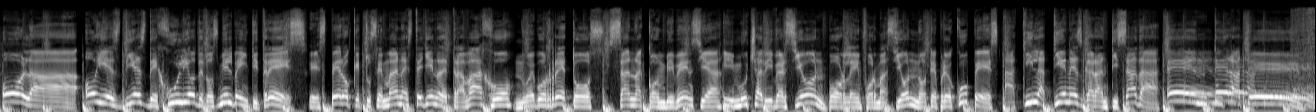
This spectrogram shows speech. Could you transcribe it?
Hola, hoy es 10 de julio de 2023. Espero que tu semana esté llena de trabajo, nuevos retos, sana convivencia y mucha diversión. Por la información no te preocupes, aquí la tienes garantizada. ¡Entérate!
